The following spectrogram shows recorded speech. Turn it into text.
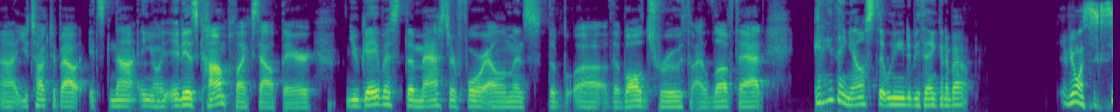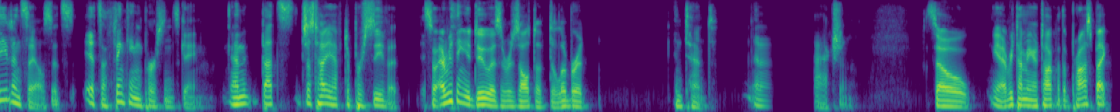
Uh, you talked about it's not, you know, it is complex out there. You gave us the master four elements, the uh, the bald truth. I love that. Anything else that we need to be thinking about? if you want to succeed in sales, it's it's a thinking person's game, and that's just how you have to perceive it. So everything you do is a result of deliberate intent and action. So you know, every time you're going to talk with a prospect,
